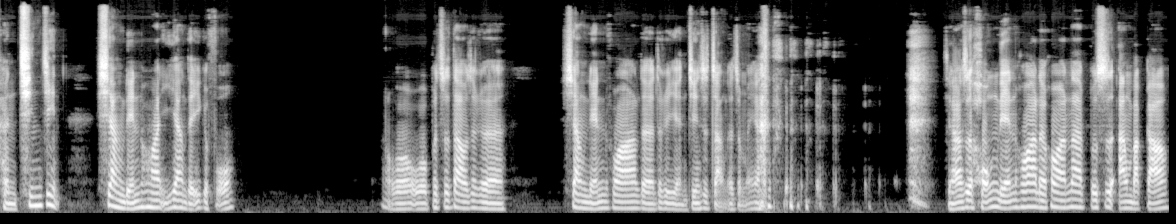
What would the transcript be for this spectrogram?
很清净，像莲花一样的一个佛。我我不知道这个。像莲花的这个眼睛是长得怎么样？假如是红莲花的话，那不是昂巴高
